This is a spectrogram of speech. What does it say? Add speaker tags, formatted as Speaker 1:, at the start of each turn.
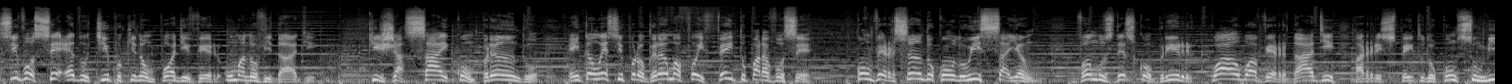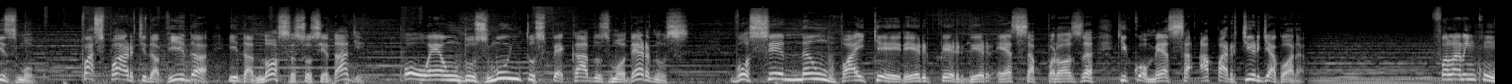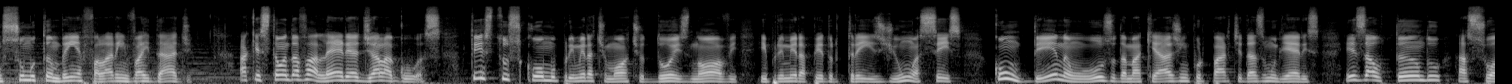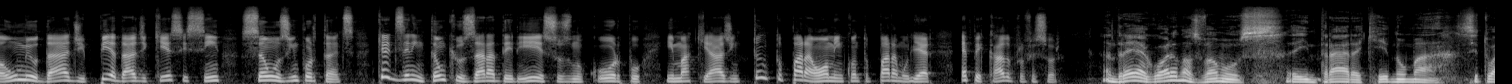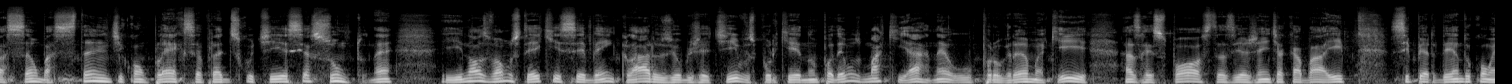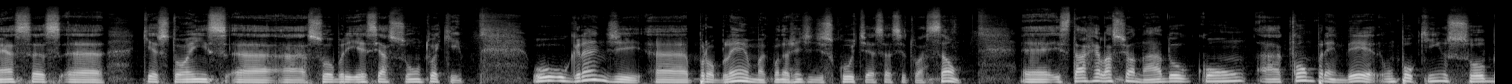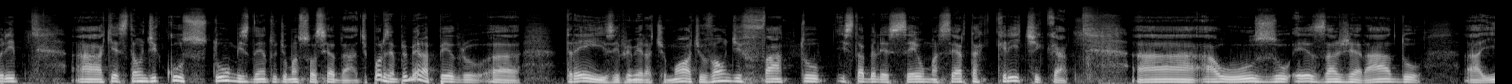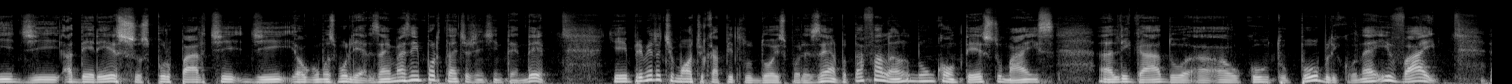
Speaker 1: Se você é do tipo que não pode ver uma novidade, que já sai comprando, então esse programa foi feito para você. Conversando com Luiz Saião, vamos descobrir qual a verdade a respeito do consumismo. Faz parte da vida e da nossa sociedade? Ou é um dos muitos pecados modernos? Você não vai querer perder essa prosa que começa a partir de agora.
Speaker 2: Falar em consumo também é falar em vaidade. A questão é da Valéria de Alagoas. Textos como 1 Timóteo 2, 9 e 1 Pedro 3, de 1 a 6, condenam o uso da maquiagem por parte das mulheres, exaltando a sua humildade e piedade, que esses sim são os importantes. Quer dizer então que usar adereços no corpo e maquiagem, tanto para homem quanto para mulher, é pecado, professor?
Speaker 3: André, agora nós vamos entrar aqui numa situação bastante complexa para discutir esse assunto, né? E nós vamos ter que ser bem claros e objetivos, porque não podemos maquiar né, o programa aqui, as respostas e a gente acabar aí se perdendo com essas uh, questões uh, uh, sobre esse assunto aqui. O, o grande problema quando a gente discute essa situação é, está relacionado com a compreender um pouquinho sobre a questão de costumes dentro de uma sociedade. Por exemplo, 1 Pedro uh, 3 e 1 Timóteo vão de fato estabelecer uma certa crítica uh, ao uso exagerado aí de adereços por parte de algumas mulheres. Mas é importante a gente entender que 1 Timóteo capítulo 2, por exemplo, está falando de um contexto mais ah, ligado a, ao culto público, né? E vai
